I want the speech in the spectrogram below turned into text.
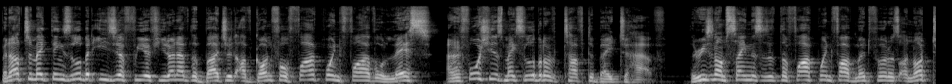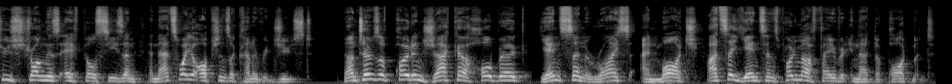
But now to make things a little bit easier for you if you don't have the budget, I've gone for 5.5 or less, and unfortunately this makes a little bit of a tough debate to have. The reason I'm saying this is that the 5.5 midfielders are not too strong this FPL season, and that's why your options are kind of reduced. Now, in terms of Podence, Xhaka, Hojbjerg, Jensen, Rice, and March, I'd say Jensen's probably my favorite in that department.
